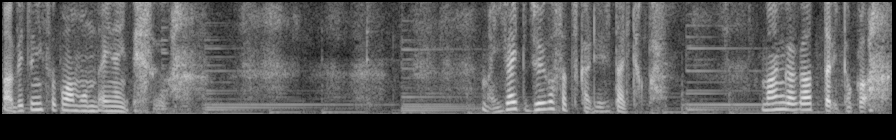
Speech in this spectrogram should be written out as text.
まあ別にそこは問題ないんですが。まあ意外と15冊借りれたりとか、漫画があったりとか、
